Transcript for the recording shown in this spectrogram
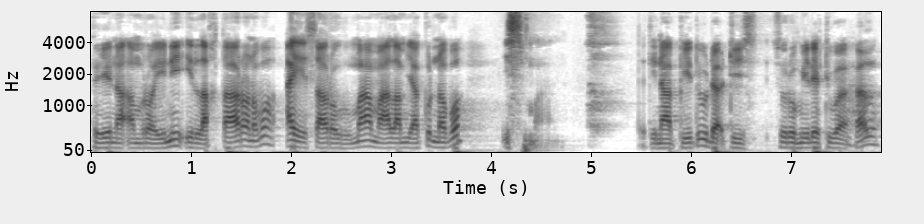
bena amro ini ilah taro napa aisarohuma malam yakun napa isman. Jadi Nabi itu tidak disuruh milih dua hal,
